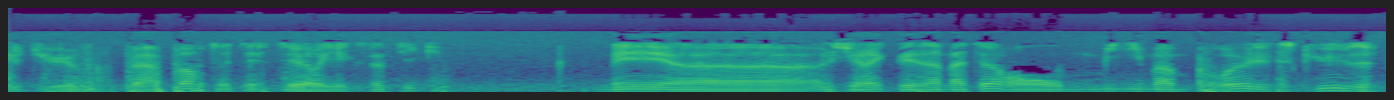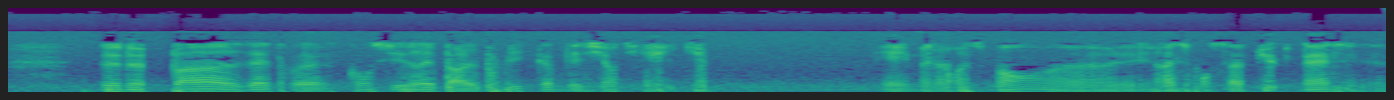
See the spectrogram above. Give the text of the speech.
futur, peu importe, des théories exotiques. Mais euh, je dirais que les amateurs ont minimum pour eux l'excuse de ne pas être considérés par le public comme des scientifiques. Et malheureusement, euh, les responsables du CNES, euh,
